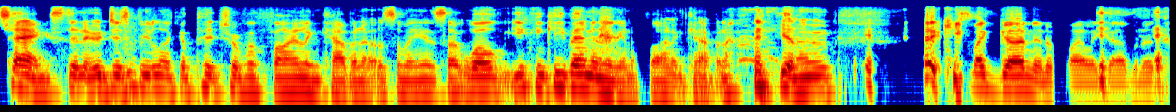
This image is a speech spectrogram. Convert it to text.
text, and it would just be like a picture of a filing cabinet or something. It's like, well, you can keep anything in a filing cabinet, you know. I keep my gun in a filing cabinet.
